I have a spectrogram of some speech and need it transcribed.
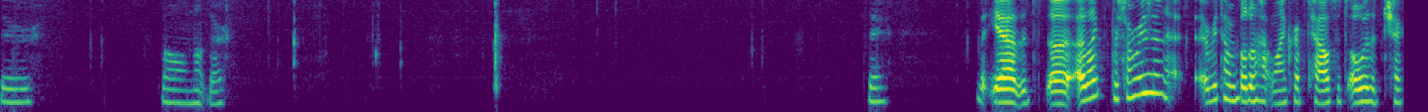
there. Oh, not there. There. But yeah, uh, I like for some reason every time I build a Minecraft house, it's always a check.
